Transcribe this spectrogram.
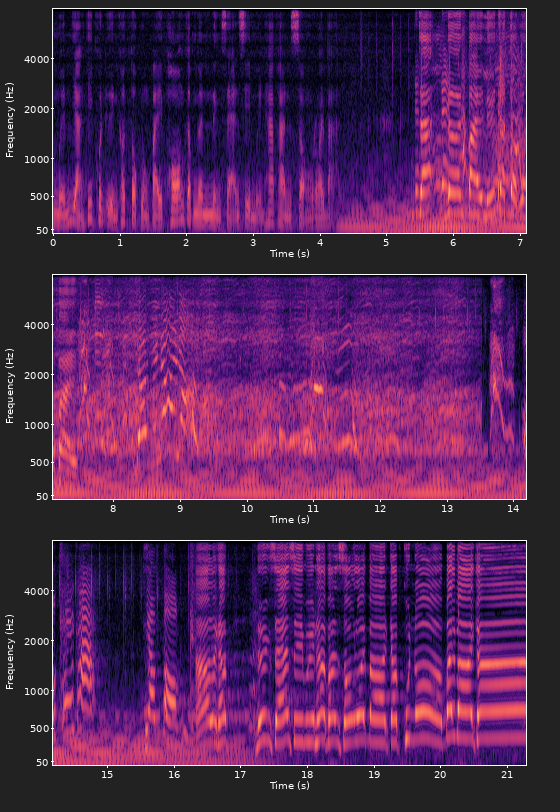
เหมือนอย่างที่คนอื่นเขาตกลงไปพร้อมกับเงิน 145,200 บาท จะเดินไปหรือจะตกลงไป เดินไม่ได้หรอ โอเคค่ะยอมตกเอาละครับ 145,200 บาทกับคุณโอ้บายบายครับ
